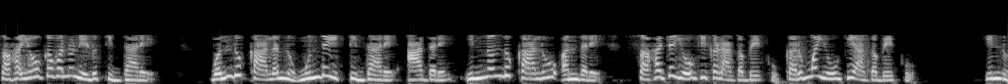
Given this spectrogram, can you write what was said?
ಸಹಯೋಗವನ್ನು ನೀಡುತ್ತಿದ್ದಾರೆ. ಒಂದು ಕಾಲನ್ನು ಮುಂದೆ ಇಟ್ಟಿದ್ದಾರೆ. ಆದರೆ ಇನ್ನೊಂದು ಕಾಲು ಅಂದರೆ ಸಹಜ ಯೋಗಿಗಳಾಗಬೇಕು ಕರ್ಮಯೋಗಿ ಆಗಬೇಕು ಇನ್ನು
